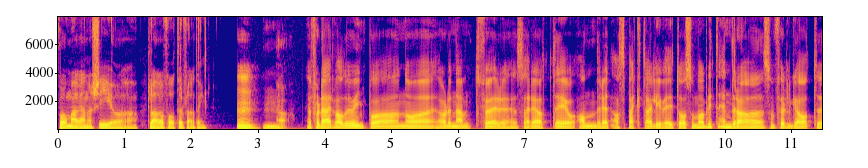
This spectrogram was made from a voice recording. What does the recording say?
får mer energi og klarer å få til flere ting. Mm. Mm. Ja. Ja, For der var du jo innpå noe har du nevnt før, Sverre, at det er jo andre aspekter i livet ditt òg som har blitt endra som følge av at du,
